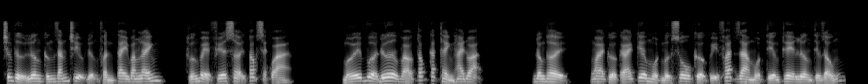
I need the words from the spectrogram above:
Trương tử lương cứng rắn chịu đựng phần tay băng lãnh, hướng về phía sợi tóc xẹt qua. Mới vừa đưa vào tóc cắt thành hai đoạn. Đồng thời, ngoài cửa cái kia một mực xô cửa quỷ phát ra một tiếng thê lương tiếng giống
